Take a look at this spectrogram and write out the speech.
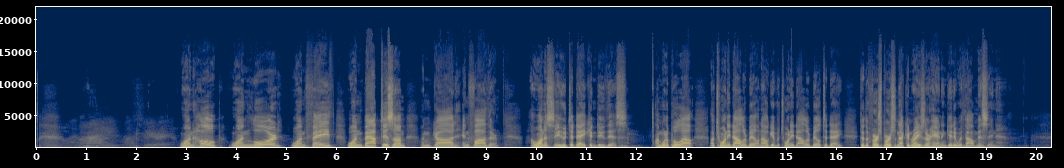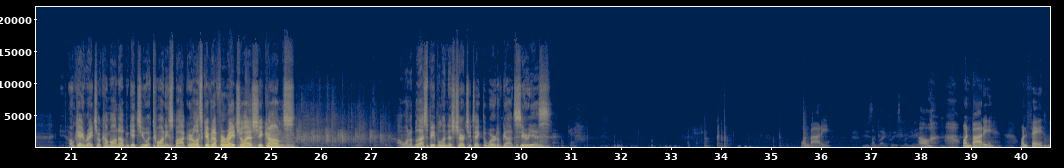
one hope, one Lord, one faith, one baptism, one God and Father. I want to see who today can do this. I'm going to pull out a $20 bill, and I'll give a $20 bill today to the first person that can raise their hand and get it without missing. Okay, Rachel, come on up and get you a 20 spot, girl. Let's give it up for Rachel as she comes. I want to bless people in this church who take the Word of God serious. One body. Oh, one body, one faith,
